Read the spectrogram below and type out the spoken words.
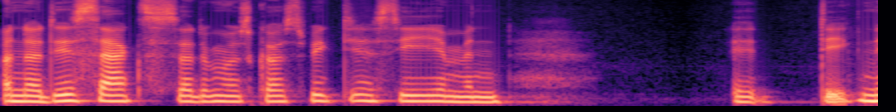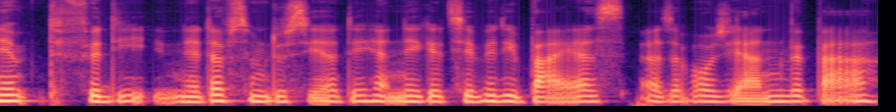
Og når det er sagt, så er det måske også vigtigt at sige, jamen, øh, det er ikke nemt, fordi netop som du siger, det her negativity bias, altså vores hjerne vil bare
